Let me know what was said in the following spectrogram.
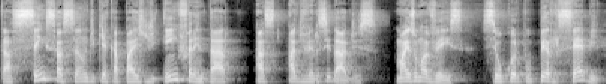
da sensação de que é capaz de enfrentar as adversidades. Mais uma vez, seu corpo percebe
